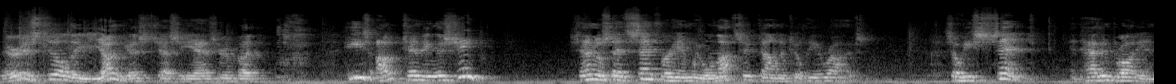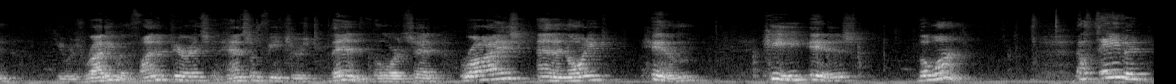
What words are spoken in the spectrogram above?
there is still the youngest, Jesse answered, but he's out tending the sheep. Samuel said, Send for him. We will not sit down until he arrives. So he sent and had him brought in. He was ruddy with a fine appearance and handsome features. Then the Lord said, Rise and anoint him. He is the one. Now, David,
